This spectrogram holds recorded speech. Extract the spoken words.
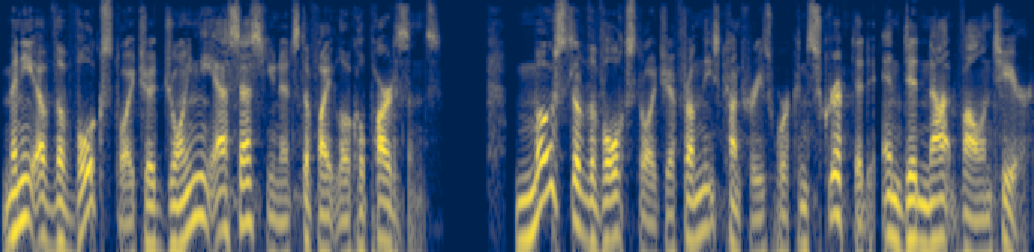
many of the Volksdeutsche joined the SS units to fight local partisans. Most of the Volksdeutsche from these countries were conscripted and did not volunteer.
